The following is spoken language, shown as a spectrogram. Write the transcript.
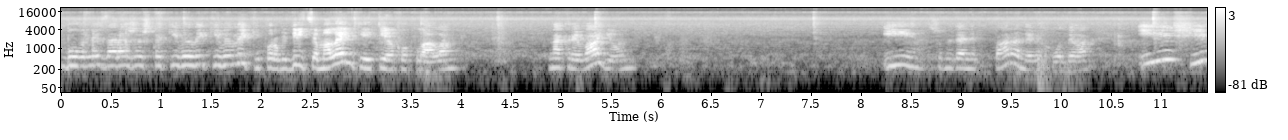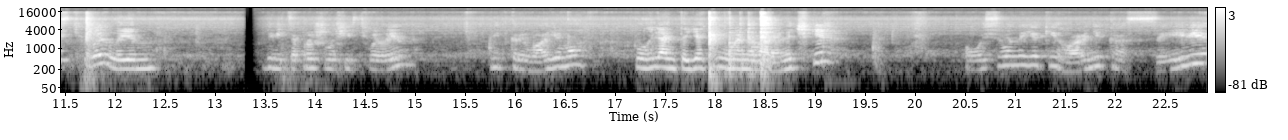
Бо вони зараз ж такі великі-великі. Дивіться, маленькі, які я поклала. Накриваю. І, щоб ніде не пара не виходила. І 6 хвилин. Дивіться, пройшло 6 хвилин. Відкриваємо. Погляньте, які у мене варенички. Ось вони які гарні, красиві.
